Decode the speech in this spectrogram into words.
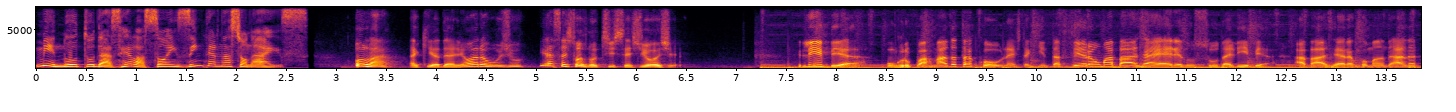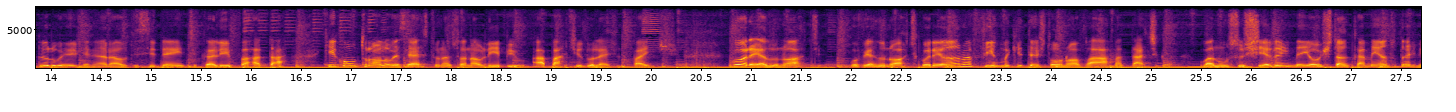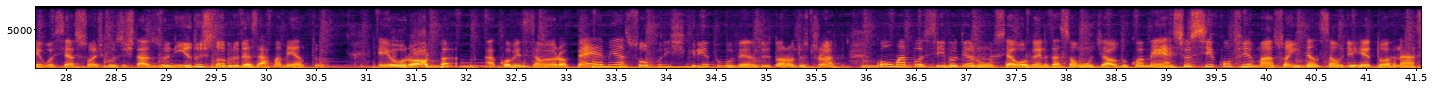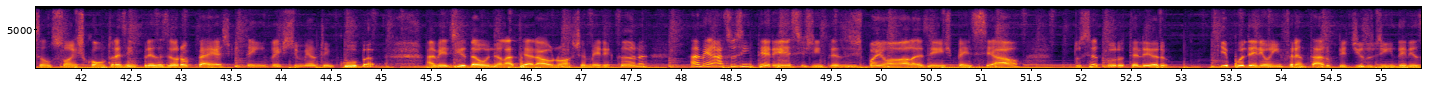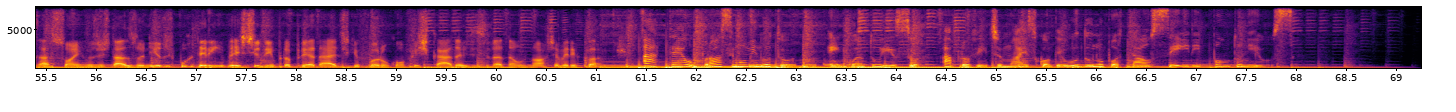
Minuto das Relações Internacionais. Olá, aqui é Daniel Araújo e essas são as notícias de hoje. Líbia. Um grupo armado atacou nesta quinta-feira uma base aérea no sul da Líbia. A base era comandada pelo ex-general dissidente Khalifa Haftar, que controla o Exército Nacional Líbio a partir do leste do país. Coreia do Norte. O governo norte-coreano afirma que testou nova arma tática. O anúncio chega em meio ao estancamento das negociações com os Estados Unidos sobre o desarmamento. Europa, a Comissão Europeia ameaçou por escrito o governo de Donald Trump com uma possível denúncia à Organização Mundial do Comércio se confirmar sua intenção de retornar sanções contra as empresas europeias que têm investimento em Cuba. A medida unilateral norte-americana ameaça os interesses de empresas espanholas, em especial do setor hoteleiro que poderiam enfrentar o pedido de indenizações nos Estados Unidos por terem investido em propriedades que foram confiscadas de cidadãos norte-americanos. Até o próximo minuto. Enquanto isso, aproveite mais conteúdo no portal seire.news.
